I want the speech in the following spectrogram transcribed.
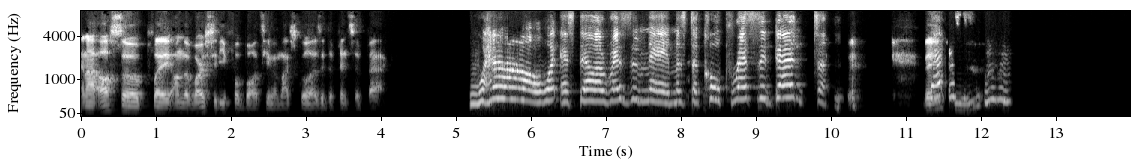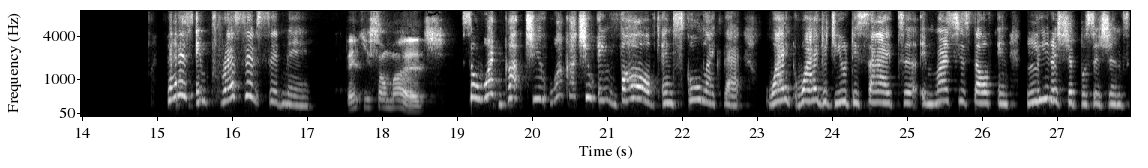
and I also play on the varsity football team at my school as a defensive back. Wow, what a stellar resume, Mr. Co-President. that is, mm-hmm. that is impressive, Sidney. Thank you so much. So what got you what got you involved in school like that? Why why did you decide to immerse yourself in leadership positions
